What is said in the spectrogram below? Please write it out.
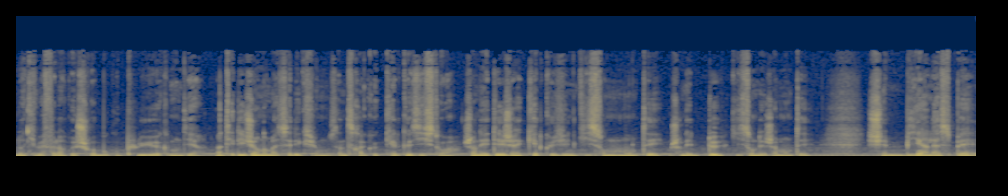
Donc il va falloir que je sois beaucoup plus, euh, comment dire, intelligent dans ma sélection. Ça ne sera que quelques histoires. J'en ai déjà quelques-unes qui sont montées. J'en ai deux qui sont déjà montées. J'aime bien l'aspect,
